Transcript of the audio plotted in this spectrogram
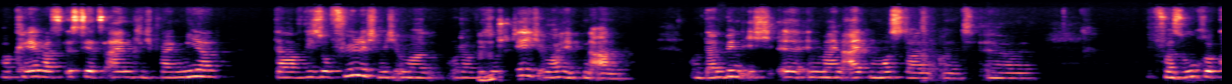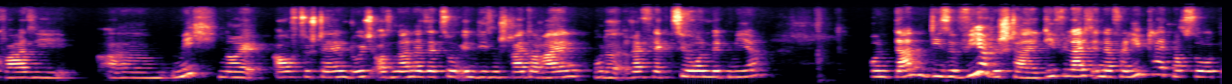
okay, was ist jetzt eigentlich bei mir da, wieso fühle ich mich immer oder wieso mhm. stehe ich immer hinten an? Und dann bin ich äh, in meinen alten Mustern und äh, versuche quasi äh, mich neu aufzustellen durch Auseinandersetzung in diesen Streitereien oder Reflexion mit mir. Und dann diese Wir-Gestalt, die vielleicht in der Verliebtheit noch so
